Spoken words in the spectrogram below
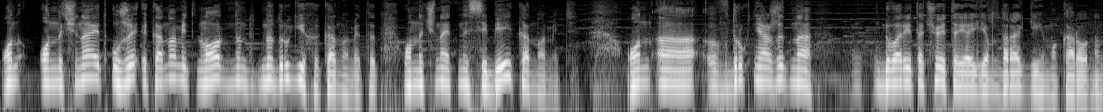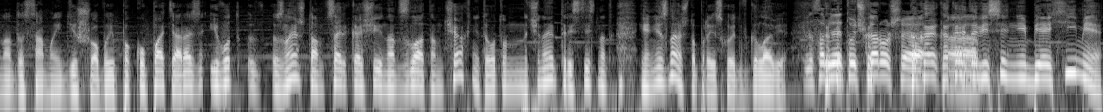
Он, он начинает уже экономить, ну ладно, на, на других экономит. Он начинает на себе экономить. Он э, вдруг неожиданно говорит, а что это я ем дорогие макароны, надо самые дешевые покупать, а раз... И вот, знаешь, там царь Кощей над златом чахнет, и вот он начинает трястись над... Я не знаю, что происходит в голове. На самом деле, это очень как, хорошая... Какая, какая-то а... весенняя биохимия,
